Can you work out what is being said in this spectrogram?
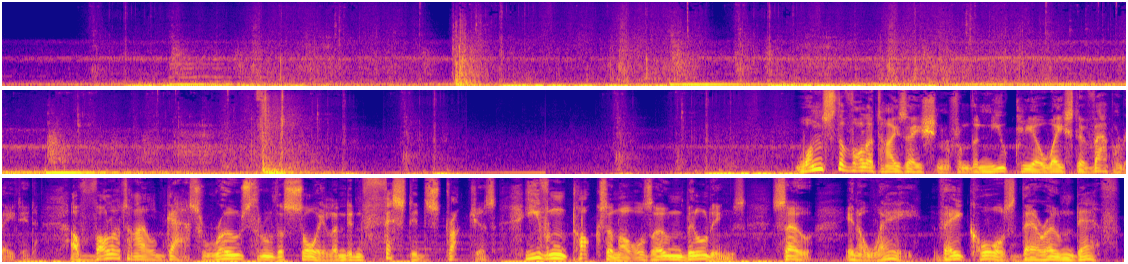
Once the volatilization from the nuclear waste evaporated, a volatile gas rose through the soil and infested structures, even Toxanol's own buildings. So, in a way, they caused their own death.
